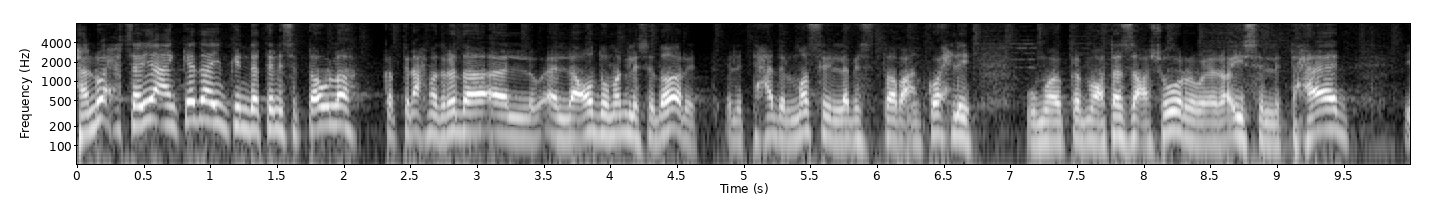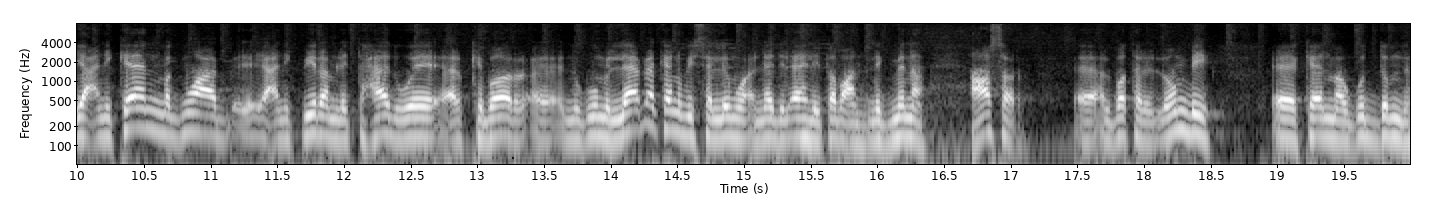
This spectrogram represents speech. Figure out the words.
هنروح سريعا كده يمكن ده تنس الطاولة. كابتن أحمد رضا عضو مجلس إدارة الاتحاد المصري لابس طبعا كحلي ومعتز عاشور رئيس الاتحاد. يعني كان مجموعة يعني كبيرة من الاتحاد والكبار آه، نجوم اللعبة كانوا بيسلموا النادي الأهلي. طبعا نجمنا عصر آه، البطل الأولمبي آه، كان موجود ضمن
